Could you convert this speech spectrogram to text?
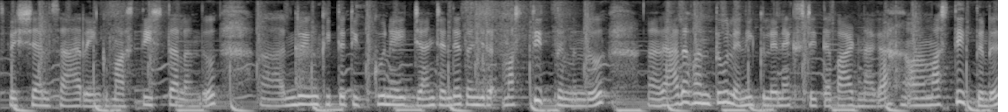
ಸ್ಪೆಷಲ್ ಸಾರ್ ಇಂಕ್ ಮಸ್ತ್ ಇಷ್ಟ ಅಲ್ಲಂದು ಅಂದು ಇಂಕ್ ಇತ್ತೆ ತಿಕ್ಕುನೆ ಇಜ್ಜ ಅಂಚಂದೆ ತೊಂಜಿ ಮಸ್ತ್ ಇತ್ತು ನಂದು. ದಾದ ಬಂತೂಲೆ ನಿಕ್ಕುಲೆ ನೆಕ್ಸ್ಟ್ ಇತ್ತೆ ಪಾಡ್ನಾಗ. ಮಸ್ತ್ ಇತ್ತುಂಡು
